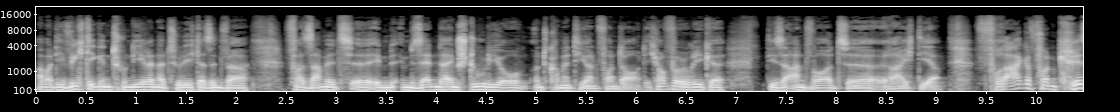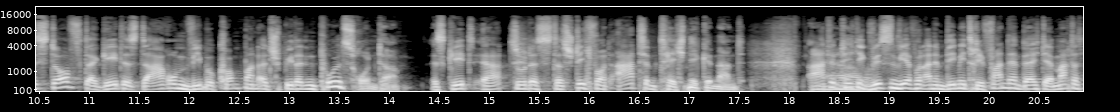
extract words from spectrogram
Aber die wichtigen Turniere natürlich, da sind wir versammelt äh, im, im Sender, im Studio und kommentieren kommentieren von dort. Ich hoffe, Ulrike, diese Antwort äh, reicht dir. Frage von Christoph, da geht es darum, wie bekommt man als Spieler den Puls runter? Es geht, er hat so das, das Stichwort Atemtechnik genannt. Atemtechnik ja, wissen wir von einem Dimitri Vandenberg, der macht das.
